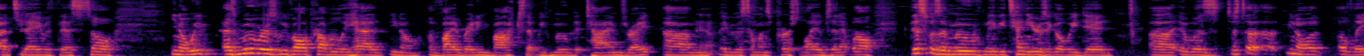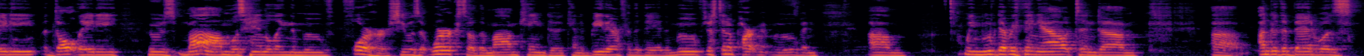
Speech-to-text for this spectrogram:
uh, today with this. So, you know, we as movers, we've all probably had you know a vibrating box that we've moved at times, right? Um, yeah. Maybe with someone's personal items in it. Well, this was a move maybe ten years ago we did. Uh, it was just a you know a, a lady, adult lady whose mom was handling the move for her. She was at work, so the mom came to kind of be there for the day of the move, just an apartment move, and um, we moved everything out. And um, uh, under the bed was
